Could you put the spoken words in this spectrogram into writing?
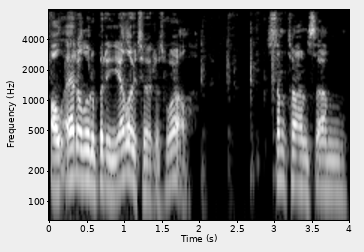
I'll add a little bit of yellow to it as well. Sometimes um,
